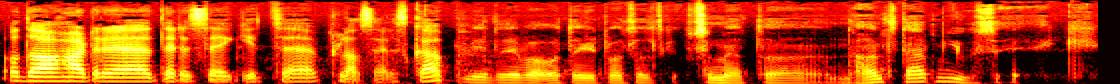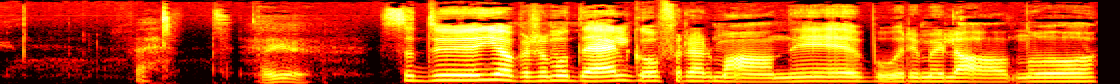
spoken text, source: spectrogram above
Og da har dere deres eget eh, plateselskap. Vi driver et eget plateselskap som heter Nonstop Music. Fett. Hey. Så du jobber som modell, går for Armani, bor i Milano,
